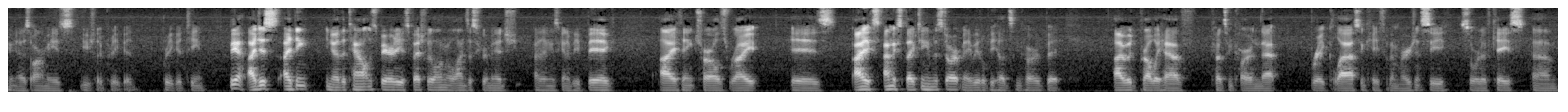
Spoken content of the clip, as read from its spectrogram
who knows Army is usually pretty good pretty good team. But yeah, I just I think you know the talent disparity, especially along the lines of scrimmage, I think is going to be big. I think Charles Wright is I I'm expecting him to start. Maybe it'll be Hudson Card, but I would probably have Hudson Card in that break glass in case of emergency sort of case. Um,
